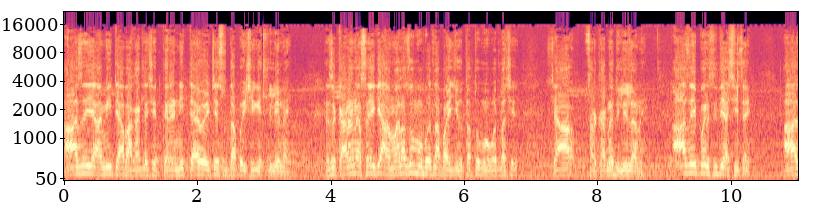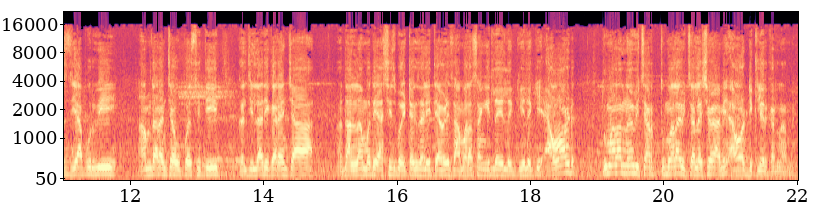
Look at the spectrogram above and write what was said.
आजही आम्ही त्या भागातल्या शेतकऱ्यांनी त्यावेळचे सुद्धा पैसे घेतलेले नाहीत. त्याचं कारण असं आहे की आम्हाला जो मोबदला पाहिजे होता तो मोबदला शे त्या सरकारनं दिलेला नाही. आजही परिस्थिती अशीच आहे. आज यापूर्वी आमदारांच्या उपस्थितीत क- जिल्हाधिकाऱ्यांच्या दालनामध्ये अशीच बैठक झाली. त्यावेळेस आम्हाला सांगितलं गेलं- गेलं की अवॉर्ड तुम्हाला न विचार तुम्हाला विचारल्याशिवाय आम्ही अवॉर्ड डिक्लेअर करणार नाही.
